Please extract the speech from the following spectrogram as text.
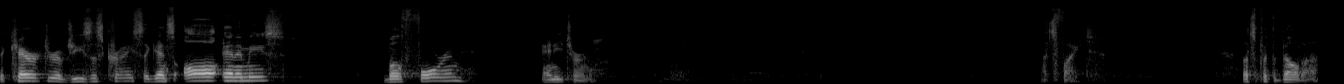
the character of Jesus Christ against all enemies, both foreign and eternal. Let's fight. Let's put the belt on.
